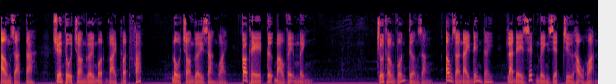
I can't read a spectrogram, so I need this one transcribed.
Ông già ta truyền thụ cho người một vài thuật pháp, Đủ cho người ra ngoài, Có thể tự bảo vệ mình chú thông vốn tưởng rằng Ông già này đến đây là để giết mình diệt trừ hậu hoạn.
